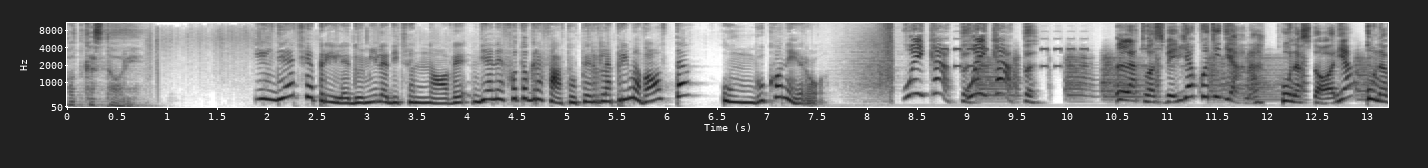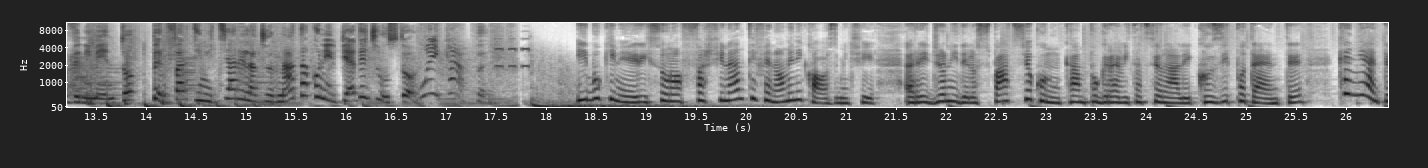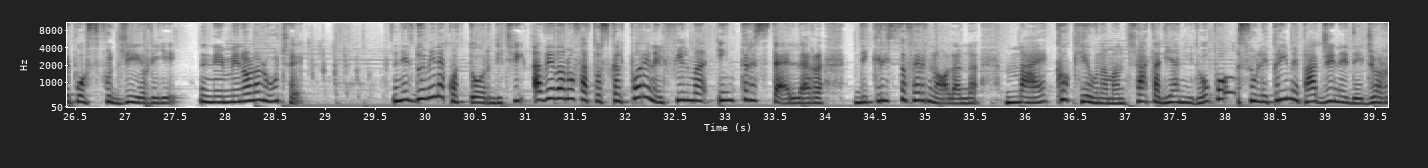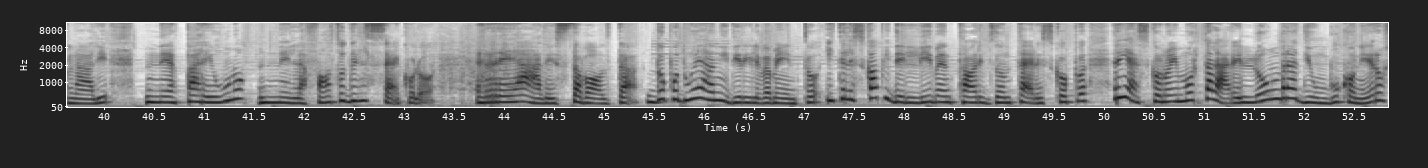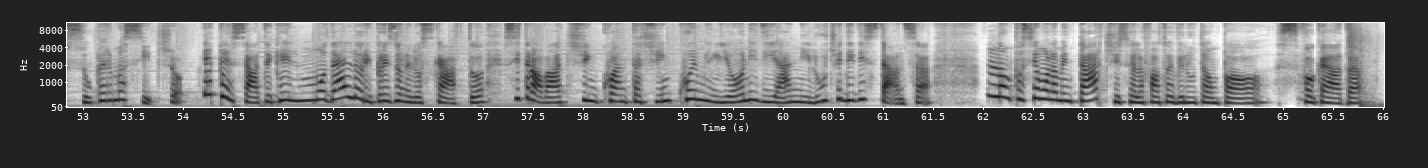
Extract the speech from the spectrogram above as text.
Podcast Story. Il 10 aprile 2019 viene fotografato per la prima volta un buco nero. Wake up! Wake up! La tua sveglia quotidiana. Una storia, un avvenimento per farti iniziare la giornata con il piede giusto. Wake up! I buchi neri sono affascinanti fenomeni cosmici, regioni dello spazio con un campo gravitazionale così potente che niente può sfuggirgli, nemmeno la luce. Nel 2014 avevano fatto scalpore nel film Interstellar di Christopher Nolan, ma ecco che una manciata di anni dopo, sulle prime pagine dei giornali, ne appare uno nella foto del secolo. Reale stavolta. Dopo due anni di rilevamento, i telescopi dell'Event Horizon Telescope riescono a immortalare l'ombra di un buco nero supermassiccio. E pensate che il modello ripreso nello scatto si trova a 55 milioni di anni luce di distanza. Non possiamo lamentarci se la foto è venuta un po' sfocata.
